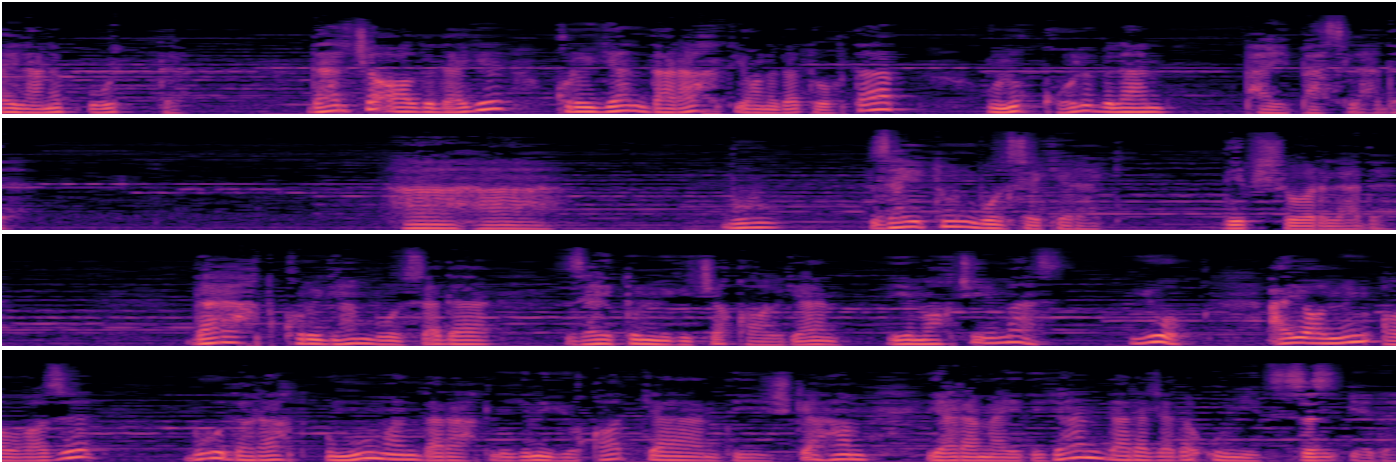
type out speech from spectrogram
aylanib o'tdi. Darcha oldidagi qurigan daraxt yonida to'xtab uni qo'li bilan paypasladi. Ha ha bu zaytun bo'lsa kerak deb shivirladi. Daraxt qurigan bo'lsa da zaytunligicha qolgan demoqchi emas. Yo'q ayolning ovozi bu daraxt umuman daraxtligini yo'qotgan deyishga ham yaramaydigan darajada umidsiz edi.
